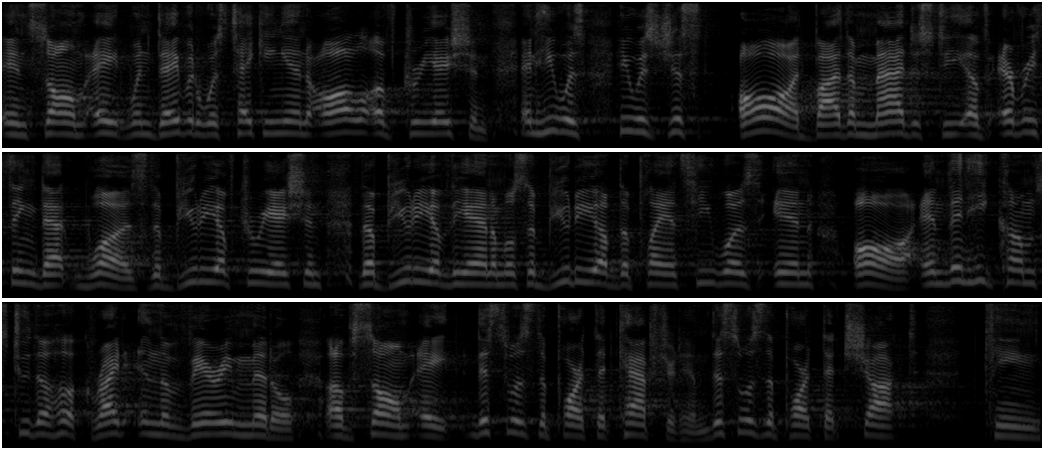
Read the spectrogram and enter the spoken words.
in Psalm 8 when David was taking in all of creation and he was, he was just awed by the majesty of everything that was the beauty of creation, the beauty of the animals, the beauty of the plants. He was in awe. And then he comes to the hook right in the very middle of Psalm 8. This was the part that captured him, this was the part that shocked King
